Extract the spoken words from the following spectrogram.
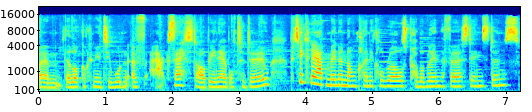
um, the local community wouldn't have accessed or been able to do, particularly admin and non-clinical roles, probably in the first instance.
